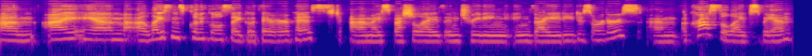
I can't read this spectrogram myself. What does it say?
Um, I am a licensed clinical psychotherapist. Um, I specialize in treating anxiety disorders um, across the lifespan,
